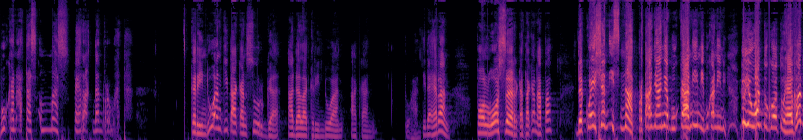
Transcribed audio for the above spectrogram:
Bukan atas emas, perak, dan permata. Kerinduan kita akan surga adalah kerinduan akan Tuhan. Tidak heran, Paul Wasser katakan apa? The question is not, pertanyaannya bukan ini, bukan ini. Do you want to go to heaven?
